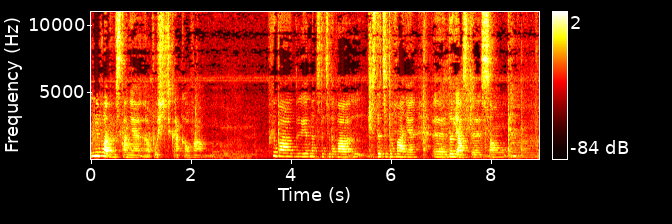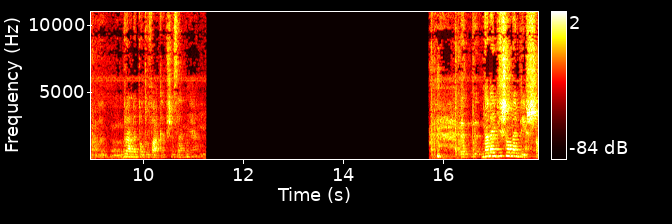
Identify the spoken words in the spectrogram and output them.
nie byłabym w stanie opuścić Krakowa. Chyba jednak zdecydowa, zdecydowanie y, dojazdy są y, brane pod uwagę przeze mnie. Y, Na najbliższą, najbliższą.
